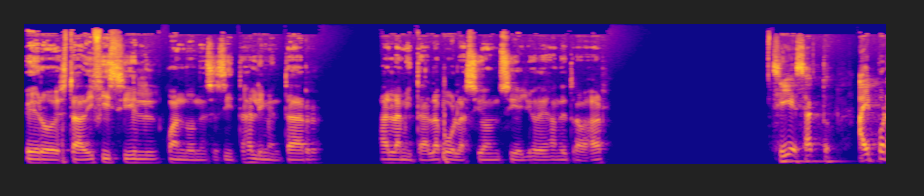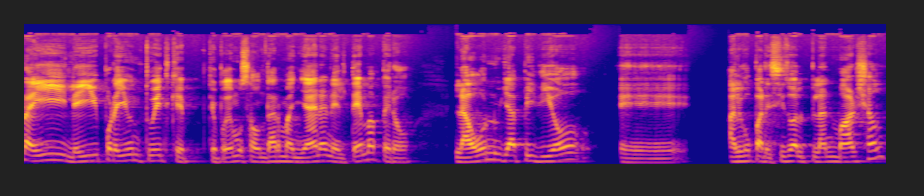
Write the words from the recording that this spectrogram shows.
pero está difícil cuando necesitas alimentar a la mitad de la población si ellos dejan de trabajar. Sí, exacto. Hay por ahí, leí por ahí un tweet que, que podemos ahondar mañana en el tema, pero la ONU ya pidió eh, algo parecido al Plan Marshall,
